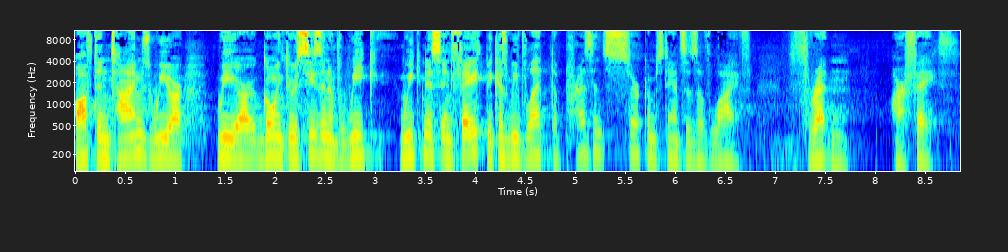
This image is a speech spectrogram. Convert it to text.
Oftentimes, we are, we are going through a season of weak, weakness in faith because we've let the present circumstances of life threaten our faith.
